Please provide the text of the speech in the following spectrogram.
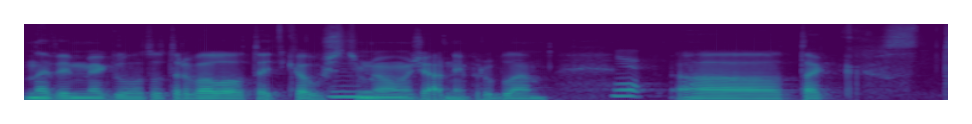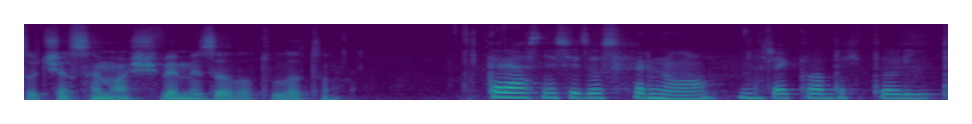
nevím, jak dlouho to trvalo, teďka už mm-hmm. s tím mhm. nemám žádný problém, yep. uh, tak to časem až vymizelo tuhleto. Krásně si to schrnul, řekla bych to líp.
